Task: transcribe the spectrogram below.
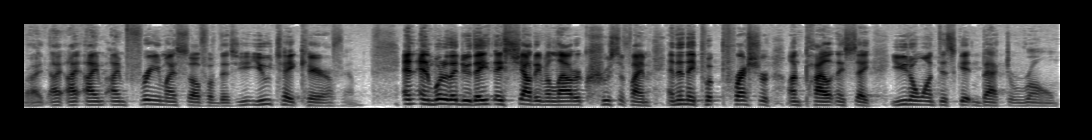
right? I, I'm, I'm freeing myself of this. You, you take care of him. And, and what do they do? They, they shout even louder, crucify him. And then they put pressure on Pilate and they say, You don't want this getting back to Rome.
